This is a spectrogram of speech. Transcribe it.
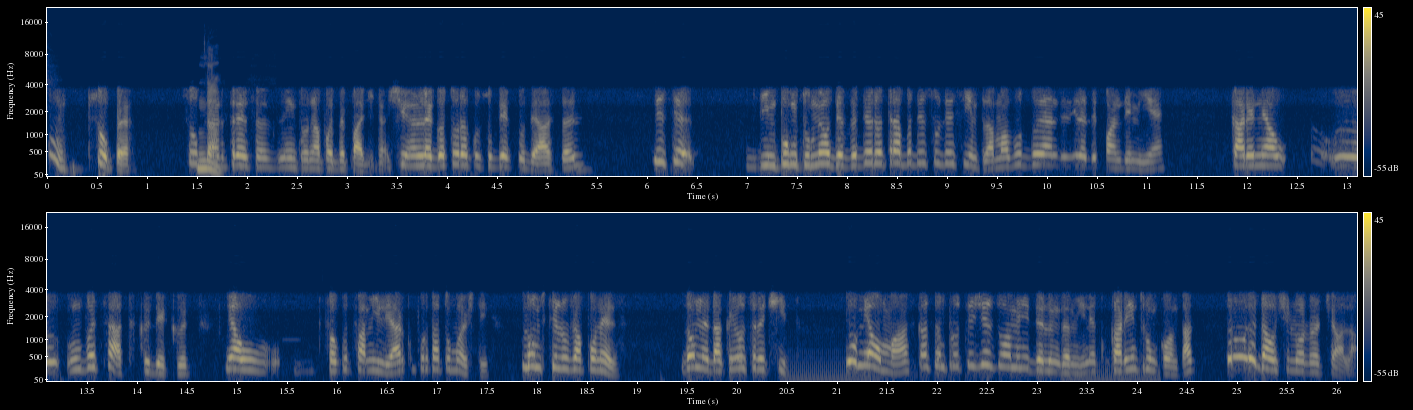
Hmm, super. Super, Da. trebuie să intru înapoi pe pagină. Și în legătură cu subiectul de astăzi, este, din punctul meu de vedere, o treabă destul de simplă. Am avut doi ani de zile de pandemie care ne-au uh, învățat cât de cât, ne-au făcut familiar cu purtatul măștii. Luăm stilul japonez. Domne, dacă eu sunt răcit, eu mi iau masca să-mi protejez oamenii de lângă mine cu care intru în contact, să nu le dau și lor răceala.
